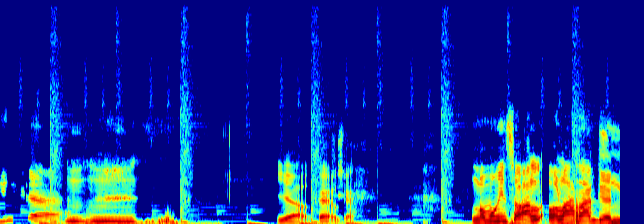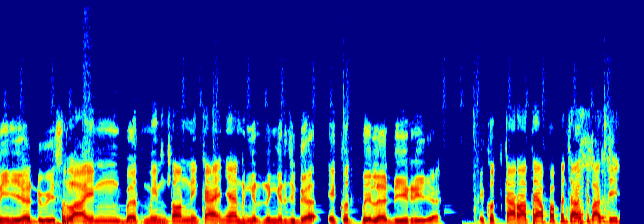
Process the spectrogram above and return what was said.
Iya. Mm-mm. Ya, oke oke. Ngomongin soal olahraga nih ya, Dwi. Selain badminton nih kayaknya denger-denger juga ikut bela diri ya. Ikut karate apa pencak silat sih?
